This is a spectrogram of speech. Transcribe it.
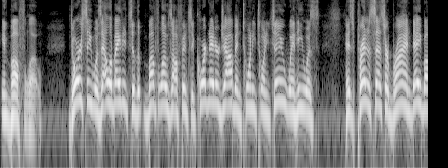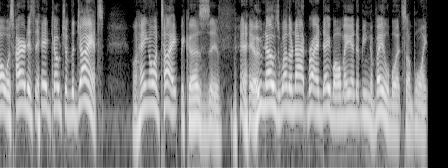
in Buffalo. Dorsey was elevated to the Buffalo's offensive coordinator job in 2022 when he was his predecessor Brian Daboll was hired as the head coach of the Giants. Well, hang on tight because if who knows whether or not Brian Daboll may end up being available at some point.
